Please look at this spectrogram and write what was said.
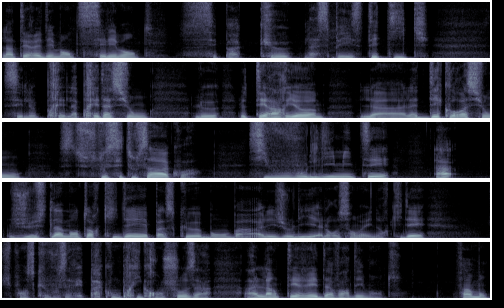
l'intérêt des menthes, c'est les menthes. C'est pas que l'aspect esthétique, c'est la prédation, le, terrarium, la, décoration, c'est tout ça quoi. Si vous vous limitez à juste la menthe orchidée parce que bon bah elle est jolie, elle ressemble à une orchidée, je pense que vous n'avez pas compris grand chose à, à l'intérêt d'avoir des menthes. Enfin bon,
